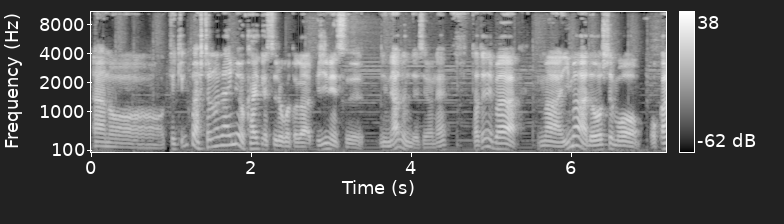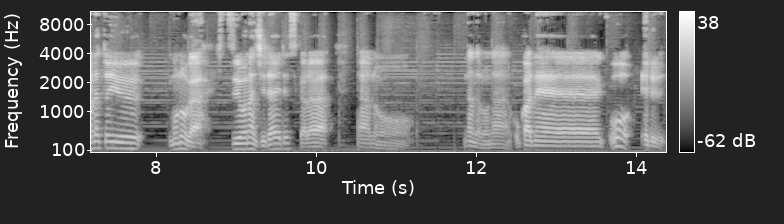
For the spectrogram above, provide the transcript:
あのー結局は人の悩みを解決することがビジネスになるんですよね。例えば、まあ今はどうしてもお金というものが必要な時代ですから、あのなんだろうな、お金を得る、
